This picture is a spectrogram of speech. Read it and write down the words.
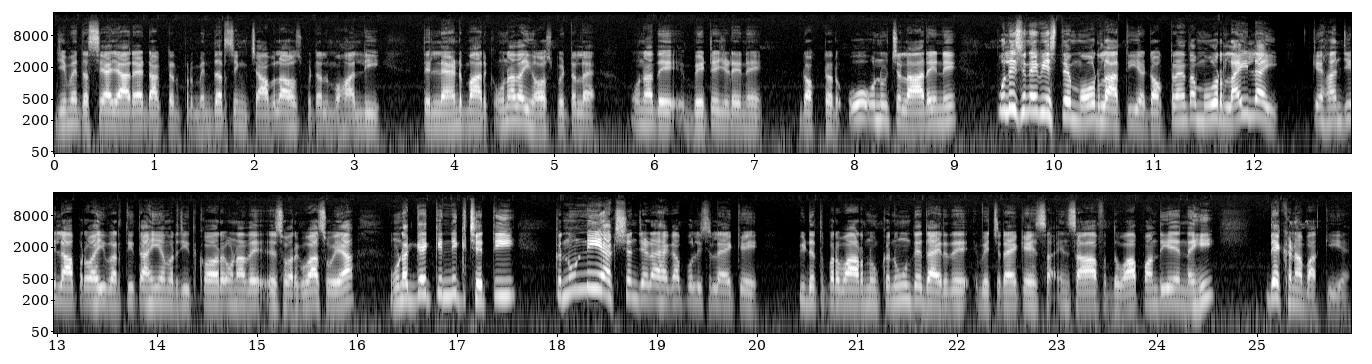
ਜਿਵੇਂ ਦੱਸਿਆ ਜਾ ਰਿਹਾ, ਡਾਕਟਰ ਪਰਮਿੰਦਰ ਸਿੰਘ ਚਾਵਲਾ ਹਸਪੀਟਲ ਮੋਹਾਲੀ ਤੇ ਲੈਂਡਮਾਰਕ ਉਹਨਾਂ ਦਾ ਹੀ ਹਸਪੀਟਲ ਹੈ। ਉਹਨਾਂ ਦੇ ਬੇਟੇ ਜਿਹੜੇ ਨੇ, ਡਾਕਟਰ, ਉਹ ਉਹਨੂੰ ਚਲਾ ਰਹੇ ਨੇ। ਪੁਲਿਸ ਨੇ ਵੀ ਇਸ ਤੇ ਮੋਹਰ ਲਾਤੀ ਹੈ। ਡਾਕਟਰਾਂ ਤਾਂ ਮੋਹਰ ਲਾਈ ਲਾਈ ਕਿ ਹਾਂਜੀ, ਲਾਪਰਵਾਹੀ ਵਰਤੀ ਤਾਂ ਹੀ ਅਮਰਜੀਤ ਕੌਰ ਉਹਨਾਂ ਦੇ ਸਵਰਗਵਾਸ ਹੋਇਆ। ਹੁਣ ਅੱਗੇ ਕਿੰਨੀ ਕੁ ਛੇਤੀ ਕਾਨੂੰਨੀ ਐਕਸ਼ਨ ਜਿਹੜਾ ਹੈਗਾ ਪੁਲਿਸ ਲੈ ਕੇ ਪੀੜਤ ਪਰਿਵਾਰ ਨੂੰ ਕਾਨੂੰਨ ਦੇ ਦਾਇਰੇ ਦੇ ਵਿੱਚ ਰਹਿ ਕੇ ਇਨਸਾਫ ਦਵਾ ਪਾਉਂਦੀ ਹੈ ਨਹੀਂ? ਦੇਖਣਾ ਬਾਕੀ ਹੈ।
